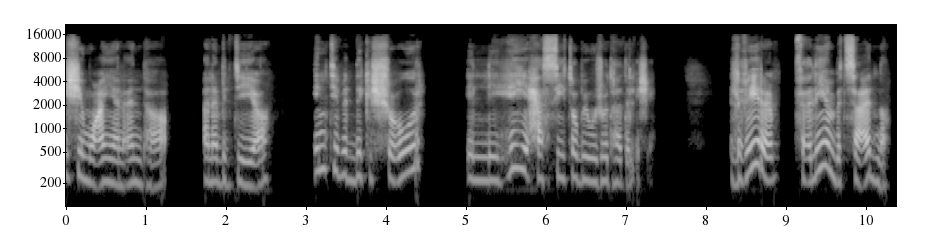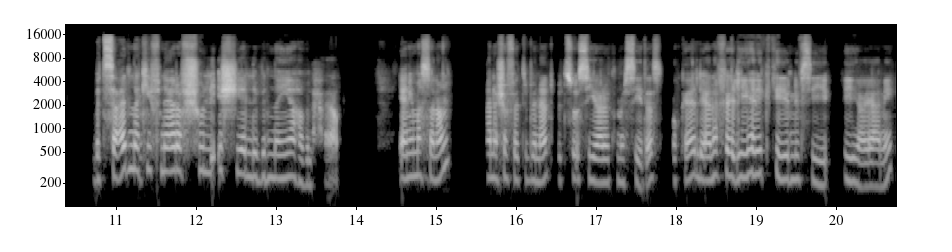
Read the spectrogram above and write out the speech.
إشي معين عندها أنا بدي إياه، إنتي بدك الشعور اللي هي حسيته بوجود هذا الإشي، الغيرة فعليا بتساعدنا بتساعدنا كيف نعرف شو الأشياء اللي بدنا إياها بالحياة، يعني مثلا أنا شفت بنت بتسوق سيارة مرسيدس أوكي اللي أنا فعليا كتير نفسي فيها يعني،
